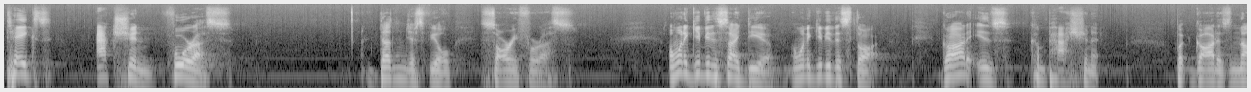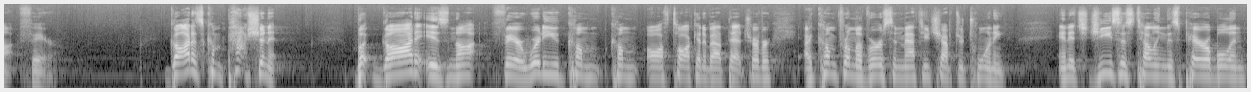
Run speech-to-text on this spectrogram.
takes action for us. Doesn't just feel sorry for us. I want to give you this idea. I want to give you this thought. God is compassionate but God is not fair. God is compassionate, but God is not fair. Where do you come come off talking about that, Trevor? I come from a verse in Matthew chapter 20. And it's Jesus telling this parable, and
